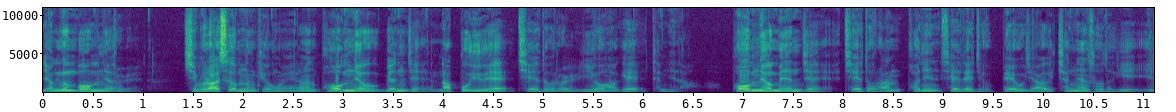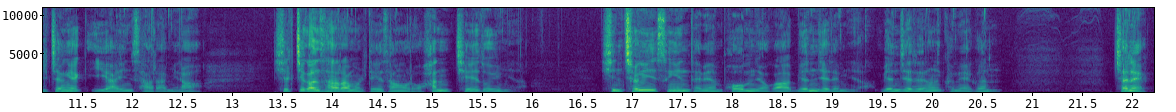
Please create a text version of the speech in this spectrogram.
연금보험료를 지불할 수 없는 경우에는 보험료 면제 납부유예 제도를 이용하게 됩니다. 보험료 면제 제도란 본인 세대주 배우자의 전년소득이 일정액 이하인 사람이나 실직한 사람을 대상으로 한 제도입니다. 신청이 승인되면 보험료가 면제됩니다. 면제되는 금액은 전액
